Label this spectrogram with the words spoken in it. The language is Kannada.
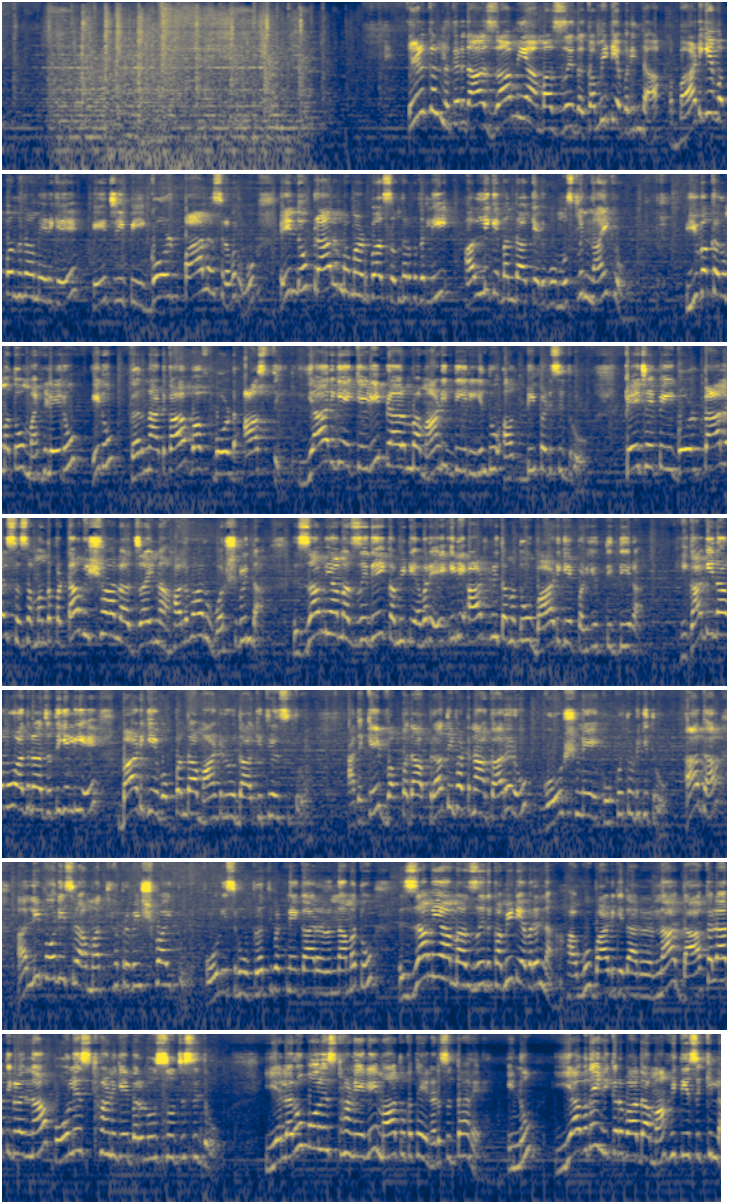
ಇಳಕಲ್ ನಗರದ ಜಾಮಿಯಾ ಮಸ್ಜಿದ್ ಕಮಿಟಿಯವರಿಂದ ಬಾಡಿಗೆ ಒಪ್ಪಂದದ ಮೇರೆಗೆ ಕೆಜಿಪಿ ಗೋಲ್ಡ್ ಪ್ಯಾಲೇಸ್ ರವರು ಇಂದು ಪ್ರಾರಂಭ ಮಾಡುವ ಸಂದರ್ಭದಲ್ಲಿ ಅಲ್ಲಿಗೆ ಬಂದ ಕೆಲವು ಮುಸ್ಲಿಂ ನಾಯಕರು. ಯುವಕರು ಮತ್ತು ಮಹಿಳೆಯರು, ಇದು ಕರ್ನಾಟಕ ವಕ್ಫ್ ಬೋರ್ಡ್ ಆಸ್ತಿ. ಯಾರಿಗೆ ಕೇಳಿ ಪ್ರಾರಂಭ ಮಾಡಿದ್ದೀರಿ ಎಂದು ಅಡ್ಡಿಪಡಿಸಿದ್ರು. ಕೆಜೆಪಿ ಗೋಲ್ಡ್ ಪ್ಯಾಲೇಸ್ ಸಂಬಂಧಪಟ್ಟ ವಿಶಾಲ ಜೈನ ಹಲವಾರು ವರ್ಷಗಳಿಂದ ಜಾಮಿಯಾ ಮಸ್ಜಿದಿ ಕಮಿಟಿಯವರೇ ಇಲ್ಲಿ ಆಡಳಿತ ಮತ್ತು ಬಾಡಿಗೆ ಪಡೆಯುತ್ತಿದ್ದೀರಾ? ಹೀಗಾಗಿ ನಾವು ಅದರ ಜೊತೆಯಲ್ಲಿಯೇ ಬಾಡಿಗೆ ಒಪ್ಪಂದ ಮಾಡಿರುವುದಾಗಿ ತಿಳಿಸಿದರು. ಅದಕ್ಕೆ ಬಪ್ಪದ ಪ್ರತಿಭಟನಾಕಾರರು ಘೋಷಣೆ ಕೂಗತೊಡಗಿದ್ರು. ಆಗ ಅಲ್ಲಿ ಪೊಲೀಸರ ಮಧ್ಯಪ್ರವೇಶವಾಯಿತು. ಪೊಲೀಸರು ಪ್ರತಿಭಟನೆಕಾರರನ್ನ ಮತ್ತು ಜಾಮಿಯಾ ಮಸ್ಜಿದ್ ಕಮಿಟಿಯವರನ್ನ ಹಾಗೂ ಬಾಡಿಗೆದಾರರನ್ನ ದಾಖಲಾತಿಗಳನ್ನ ಪೊಲೀಸ್ ಠಾಣೆಗೆ ಬರಲು ಸೂಚಿಸಿದರು. ಎಲ್ಲರೂ ಪೊಲೀಸ್ ಠಾಣೆಯಲ್ಲಿ ಮಾತುಕತೆ ನಡೆಸಿದ್ದಾರೆ. ಇನ್ನು ಯಾವುದೇ ನಿಖರವಾದ ಮಾಹಿತಿ ಸಿಕ್ಕಿಲ್ಲ.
